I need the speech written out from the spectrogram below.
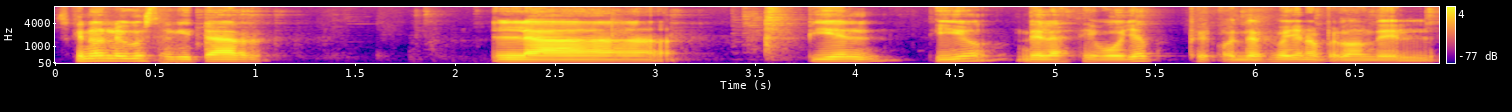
Es que no le gusta quitar la piel, tío, de la cebolla. o De la cebolla, no, perdón, del.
